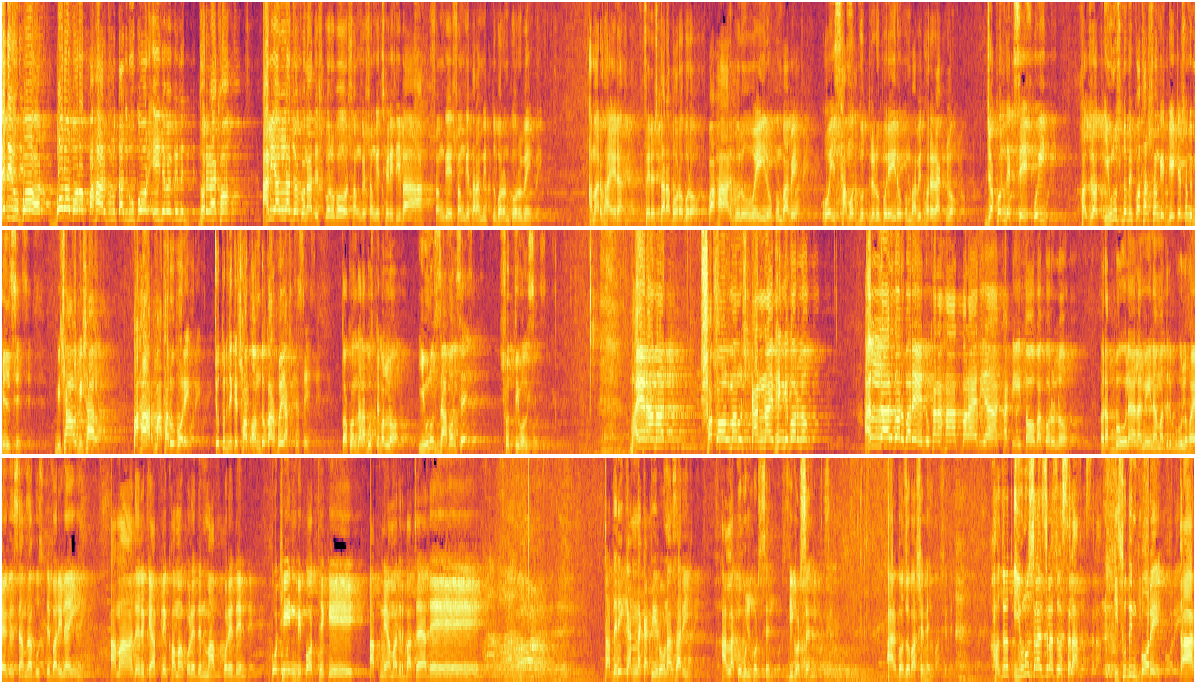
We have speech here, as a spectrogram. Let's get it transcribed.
এদের উপর বড় বড় পাহাড়গুলো তাদের উপর এই ধরে রাখো। আমি আল্লাহ যখন আদেশ করব, সঙ্গে সঙ্গে ছেড়ে দিবা, সঙ্গে সঙ্গে তারা মৃত্যুবরণ করবে। আমার ভাইয়েরা ফেরেস তারা বড় বড় পাহাড়গুলো এইরকম ভাবে, ওই সামদ গোত্রের উপর এইরকম ভাবে ধরে রাখল। যখন দেখছে ওই হজরত ইউনুস নবীর কথার সঙ্গে, ডেটের সঙ্গে মিলছে। বিশাল বিশাল পাহাড় মাথার উপরে, চতুর্দিকে সব অন্ধকার হয়ে আসতেছে। তখন তারা বুঝতে পারল, ইউনুস যা বলছে, সত্যি বলছে। ভাইয়েরা আমার, সকল মানুষ কান্নায় ভেঙে পড়ল। আল্লাহর দরবারে দুখানা হাত বাড়ায় দিয়া খাটি তবা করল। রাব্বুল আলামিন আমাদের ভুল হয়ে গেছে, আমরা বুঝতে পারি নাই। আমাদেরকে আপনি ক্ষমা করে দেন, মাফ করে দেন। কঠিন বিপদ থেকে আপনি আমাদের বাঁচায়া দেন। তাদের এই কান্নাকাটি রোনাজারি আল্লাহ কবুল করছেন। কি করছেন? আর গজব আসে নাই। হজরত ইউনুস আলাইসালাম কিছুদিন পরে তার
